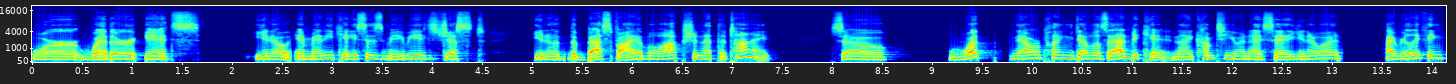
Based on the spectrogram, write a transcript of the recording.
or whether it's, you know, in many cases, maybe it's just, you know, the best viable option at the time. So, what now we're playing devil's advocate, and I come to you and I say, you know what? I really think,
